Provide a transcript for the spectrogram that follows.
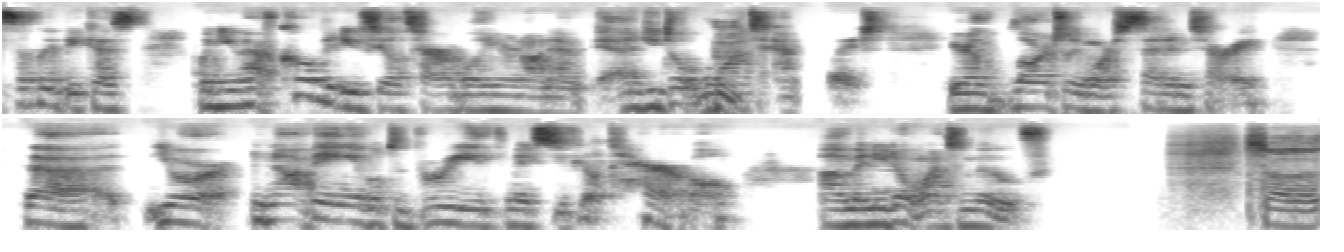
simply because when you have COVID, you feel terrible and you're not, and you don't want to ambulate. You're largely more sedentary. The, you're not being able to breathe makes you feel terrible. Um, and you don't want to move. So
